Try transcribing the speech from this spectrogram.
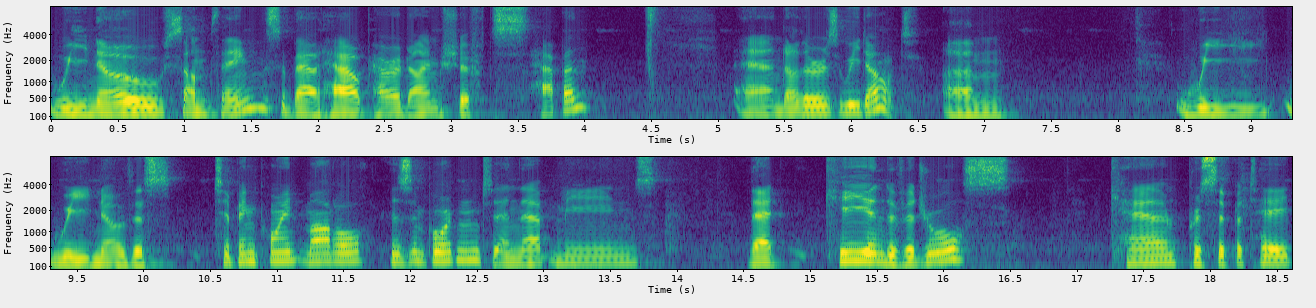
we know some things about how paradigm shifts happen and others we don't. Um, we, we know this tipping point model is important and that means that key individuals can precipitate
